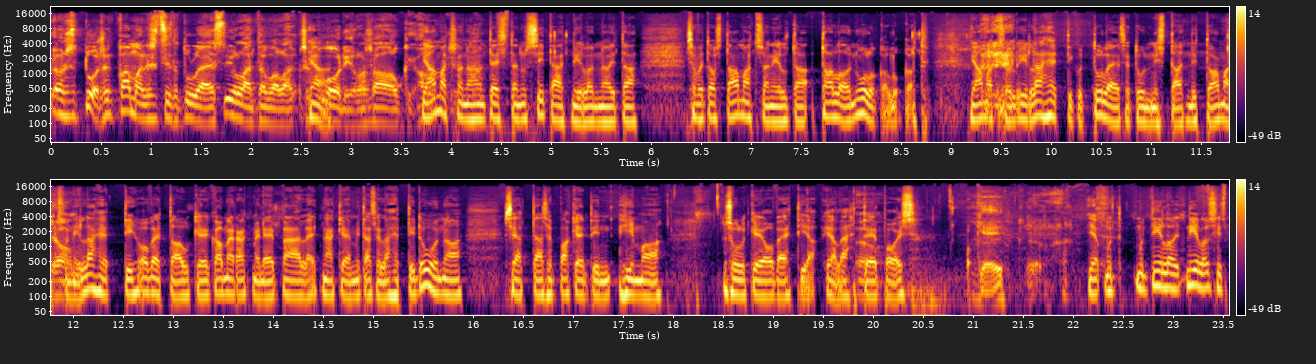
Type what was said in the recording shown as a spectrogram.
johon, se tuo sen kaman, niin siitä tulee ja jollain tavalla se Joo. koodi, jolla saa auki. auki. Ja Amazon on testannut sitä, että niillä on noita, sä voit ostaa Amazonilta talon ulkolukot. Ja Amazonin lähetti, kun tulee, se tunnistaa, että nyt on Amazonin Joo. lähetti, ovet aukeaa, kamerat menee päälle, että näkee mitä se lähetti duunaa. Se jättää sen paketin himaa, sulkee ovet ja, ja lähtee Joo. pois. Okei. Okay. Mutta mut niillä, on, niillä on siis,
